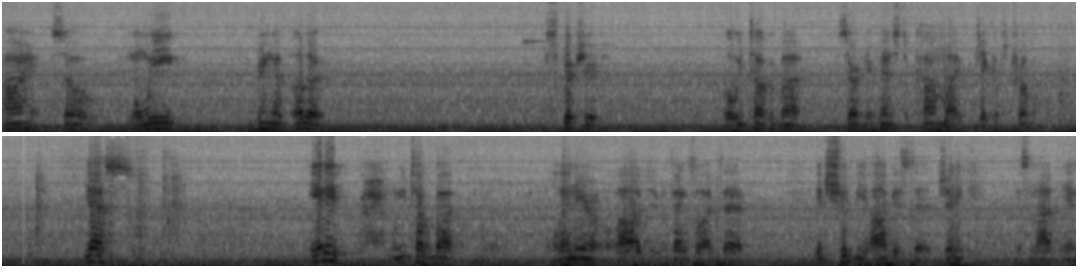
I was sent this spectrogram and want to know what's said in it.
Alright, so when we bring up other scriptures, or we talk about certain events to come, like Jacob's trouble. Yes, any, when you talk about linear logic and things like that, it should be obvious that Jake is not in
